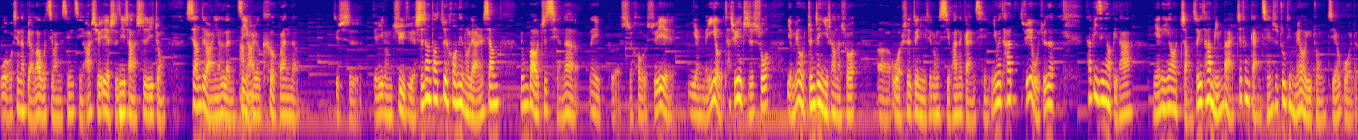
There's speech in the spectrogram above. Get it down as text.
我我现在表达我喜欢的心情，而学业实际上是一种相对而言冷静而又客观的，就是给一种拒绝。实际上到最后那种两人相拥抱之前的那个时候，学业也没有，他学业只是说，也没有真正意义上的说，呃，我是对你这种喜欢的感情，因为他学业，我觉得他毕竟要比他年龄要长，所以他明白这份感情是注定没有一种结果的。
